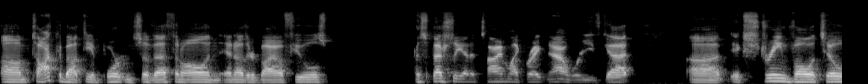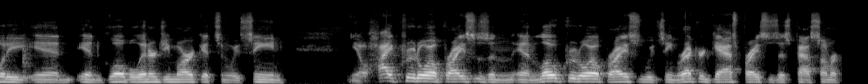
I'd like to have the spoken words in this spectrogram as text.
um, talk about the importance of ethanol and, and, other biofuels, especially at a time like right now where you've got uh, extreme volatility in, in global energy markets. And we've seen, you know, high crude oil prices and, and low crude oil prices. We've seen record gas prices this past summer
